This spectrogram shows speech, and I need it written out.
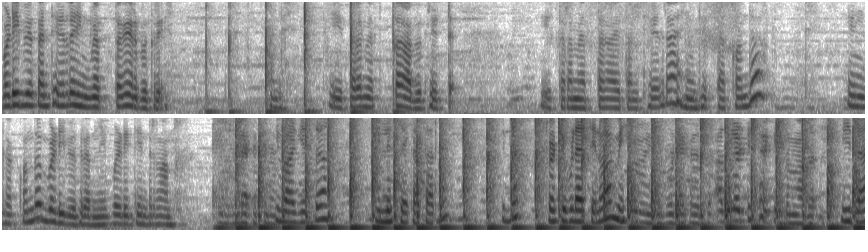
ಬಡಿಬೇಕಂತ ಹೇಳಿದ್ರೆ ಹಿಂಗೆ ಮೆತ್ತಗೆ ಇರ್ಬೇಕು ರೀ ಅದೇ ಈ ಥರ ಮೆತ್ತಗೆ ಆಗ್ಬೇಕು ಹಿಟ್ಟು. ಈ ಥರ ಮೆತ್ತಗೆ ಆಯ್ತು ಅಂತ ಹೇಳಿದ್ರೆ ಹಿಂಗೆ ಹಿಟ್ಟು ಹಾಕ್ಕೊಂಡು ಹಿಂಗೆ ಹಾಕ್ಕೊಂಡು ಬಡಿಬೇಕು ರೀ ಅದನ್ನ ಬಡಿತೀನಿ ರೀ ನಾನು. ಇವಾಗಿದ್ದು ಇಲ್ಲಿ ಸೇಕತ್ತಾರ ಇದು ರೊಟ್ಟಿ ಬಿಡಾತೀನಿ ಮಮ್ಮಿ? ಅದು ಲಟ್ಟಿ ಸಾಕಿದ್ದು ಮಾಡ ಇದಾ?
